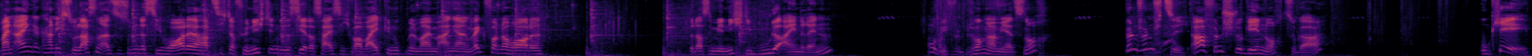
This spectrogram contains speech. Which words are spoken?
Mein Eingang kann ich so lassen, also zumindest die Horde hat sich dafür nicht interessiert. Das heißt, ich war weit genug mit meinem Eingang weg von der Horde. Sodass sie mir nicht die Bude einrennen. Oh, wie viel Beton haben wir jetzt noch? 55. Ah, 5 Stück gehen noch sogar. Okay.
